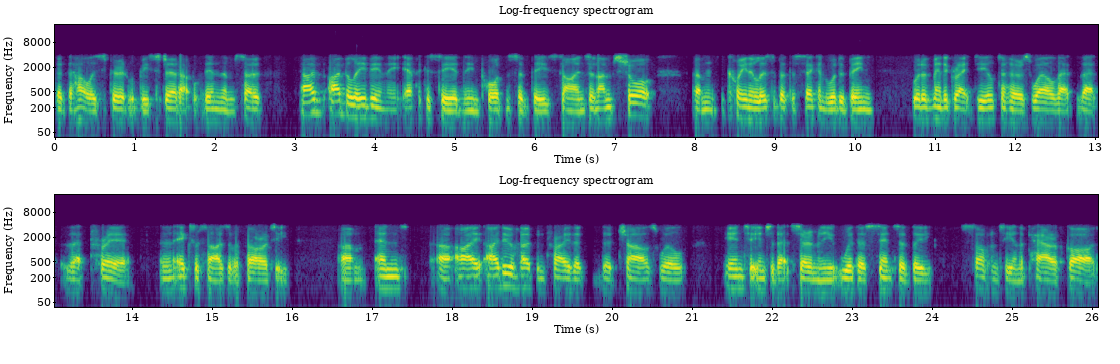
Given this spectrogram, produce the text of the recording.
that the Holy Spirit would be stirred up within them. So I, I believe in the efficacy and the importance of these signs, and I'm sure um, Queen Elizabeth II would have been would have meant a great deal to her as well. That that that prayer and an exercise of authority, um, and uh, I I do hope and pray that that Charles will enter into that ceremony with a sense of the sovereignty and the power of God.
